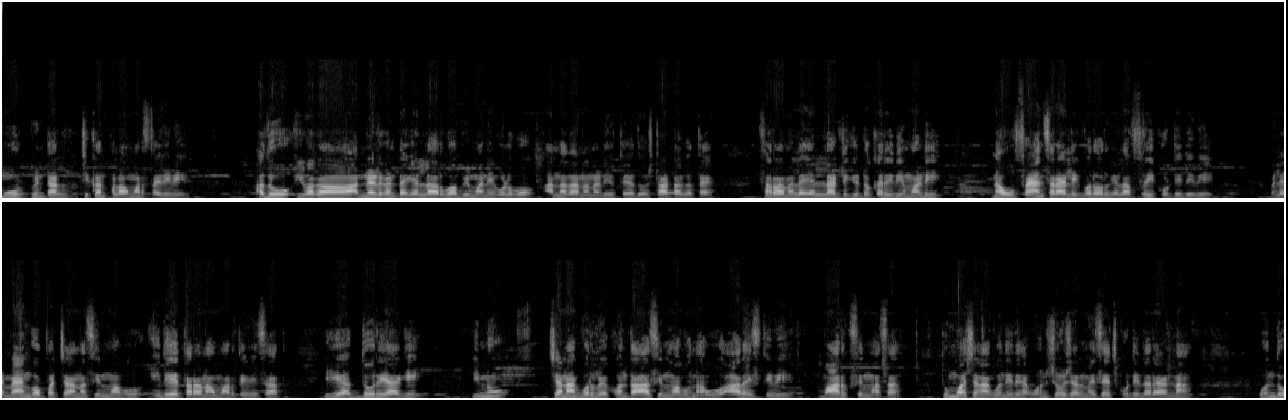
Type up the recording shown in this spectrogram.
ಮೂರು ಕ್ವಿಂಟಲ್ ಚಿಕನ್ ಪಲಾವ್ ಮಾಡಿಸ್ತಾ ಇದ್ದೀವಿ. ಅದು ಇವಾಗ ಹನ್ನೆರಡು ಗಂಟೆಗೆ ಎಲ್ಲರಿಗೂ ಅಭಿಮಾನಿಗಳಿಗೂ ಅನ್ನದಾನ ನಡೆಯುತ್ತೆ. ಅದು ಸ್ಟಾರ್ಟ್ ಆಗುತ್ತೆ. ಸರ್ ಆಮೇಲೆ ಎಲ್ಲ ಟಿಕೆಟು ಖರೀದಿ ಮಾಡಿ ನಾವು ಫ್ಯಾನ್ಸ್ ರ್ಯಾಲಿಗೆ ಬರೋರಿಗೆಲ್ಲ ಫ್ರೀ ಕೊಟ್ಟಿದ್ದೀವಿ. ಆಮೇಲೆ ಮ್ಯಾಂಗೋ ಪಚ್ಚ ಅನ್ನೋ ಸಿನಿಮಾಗೂ ಇದೇ ಥರ ನಾವು ಮಾಡ್ತೀವಿ ಸರ್ ಹೀಗೆ ಅದ್ಧೂರಿಯಾಗಿ ಇನ್ನೂ ಚೆನ್ನಾಗಿ ಬರಬೇಕು ಅಂತ ಆ ಸಿನಿಮಾಗೂ ನಾವು ಹಾರೈಸ್ತೀವಿ. ಮಾರ್ಕ್ ಸಿನಿಮಾ ಸರ್ ತುಂಬ ಚೆನ್ನಾಗಿ ಬಂದಿದೆ. ಒಂದು ಸೋಷಿಯಲ್ ಮೆಸೇಜ್ ಕೊಟ್ಟಿದ್ದಾರೆ ಅಣ್ಣ. ಒಂದು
